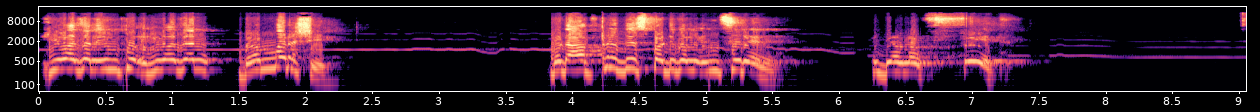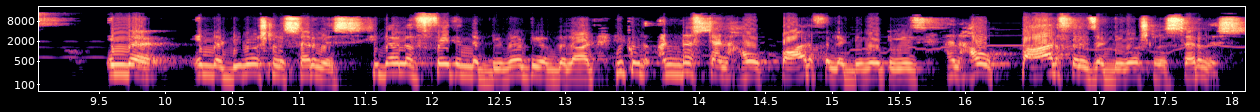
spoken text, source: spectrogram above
He was an he was an Brahmarshi. But after this particular incident, he developed faith in the in the devotional service. He developed faith in the devotee of the Lord. He could understand how powerful a devotee is and how powerful is a devotional service.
